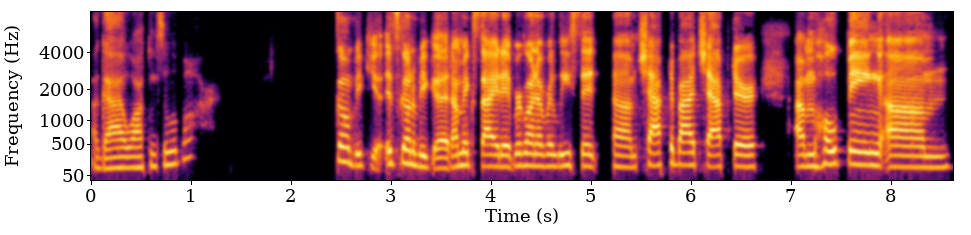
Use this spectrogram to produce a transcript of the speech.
a guy walked into a bar. It's gonna be cute. It's gonna be good. I'm excited. We're gonna release it um, chapter by chapter. I'm hoping um,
